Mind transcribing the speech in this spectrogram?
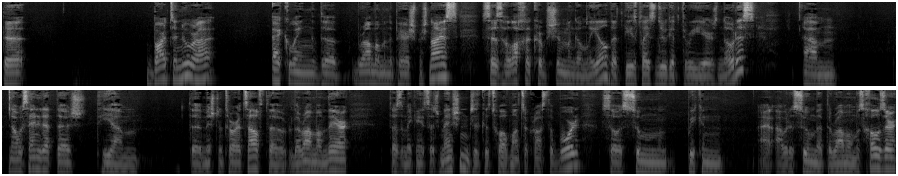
The Bartenura, echoing the Rambam in the Parish Mishnayos, says halacha kribshim and gamliel that these places do get three years' notice. Um, notwithstanding that the the um, the Mishnah Torah itself, the the Rambam there doesn't make any such mention, just because 12 months across the board. So assume we can, I, I would assume that the Rambam was Choser,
